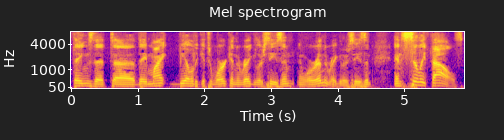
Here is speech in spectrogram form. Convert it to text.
things that uh, they might be able to get to work in the regular season, and we're in the regular season, and silly fouls.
